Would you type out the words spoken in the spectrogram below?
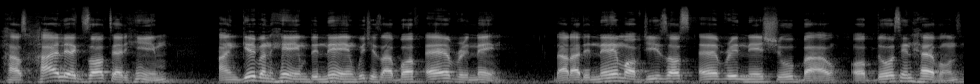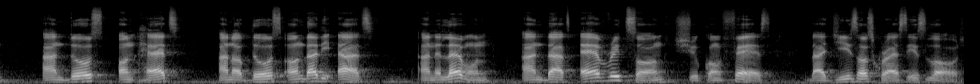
has highly exalted him and given him the name which is above every name, that at the name of Jesus every knee should bow, of those in heaven, and those on earth, and of those under the earth. And 11, and that every tongue should confess that Jesus Christ is Lord,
